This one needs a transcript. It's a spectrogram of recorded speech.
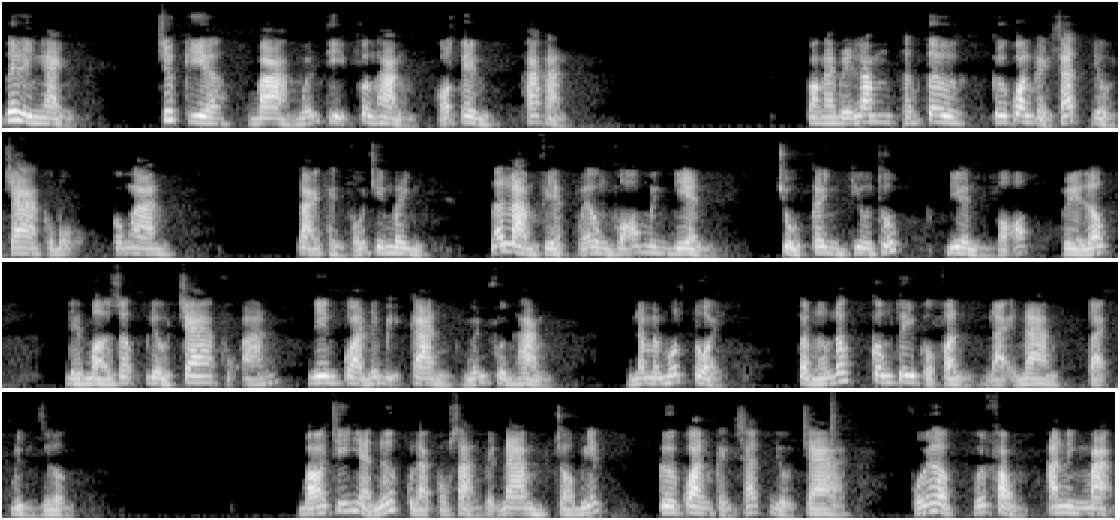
Đây là hình ảnh trước kia bà Nguyễn Thị Phương Hằng có tên khác hẳn. Vào ngày 15 tháng 4, cơ quan cảnh sát điều tra của Bộ Công an tại thành phố Hồ Chí Minh đã làm việc với ông Võ Minh Điền, chủ kênh YouTube Điền Võ Vlog để mở rộng điều tra vụ án liên quan đến bị can Nguyễn Phương Hằng, 51 tuổi, tổng giám đốc công ty cổ phần Đại Nam tại Bình Dương. Báo chí nhà nước của Đảng Cộng sản Việt Nam cho biết cơ quan cảnh sát điều tra phối hợp với phòng an ninh mạng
